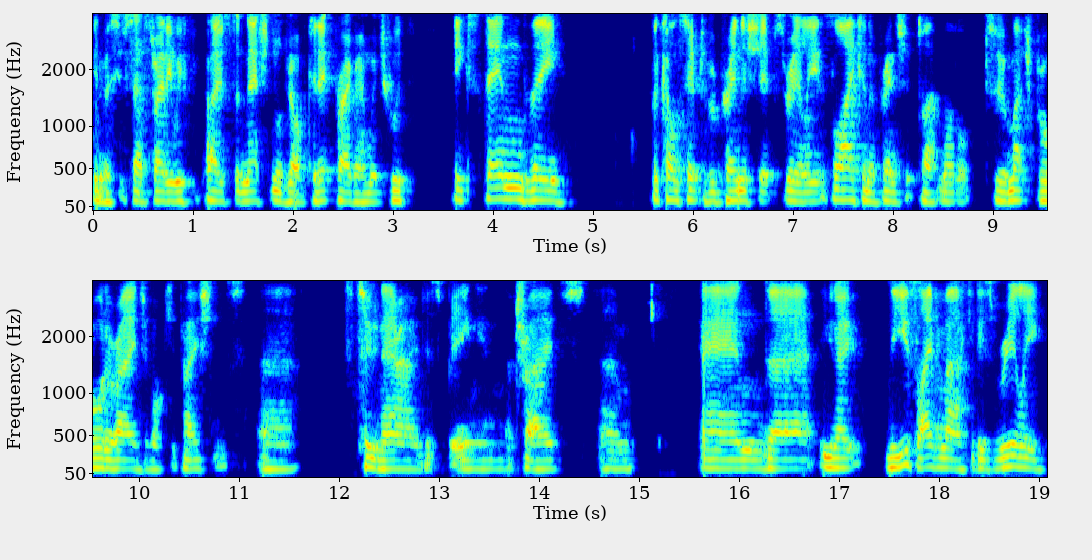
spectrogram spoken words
University of South Australia, we've proposed a national job cadet program, which would extend the the concept of apprenticeships. Really, it's like an apprenticeship type model to a much broader range of occupations. Uh, it's too narrow just being in the trades. Um, and, uh, you know, the youth labour market is really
